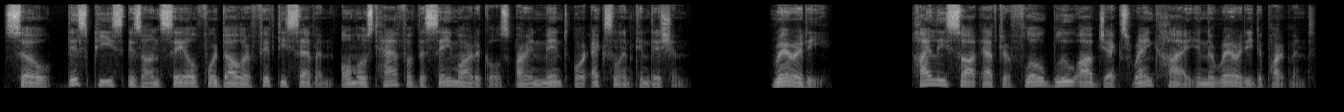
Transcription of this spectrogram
So, this piece is on sale for $57 almost half of the same articles are in mint or excellent condition. Rarity. Highly sought after flow blue objects rank high in the rarity department.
